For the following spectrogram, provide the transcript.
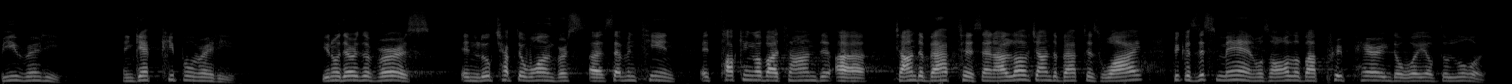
Be ready and get people ready. You know, there's a verse in Luke chapter 1, verse uh, 17. It's talking about John the, uh, John the Baptist. And I love John the Baptist. Why? Because this man was all about preparing the way of the Lord.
